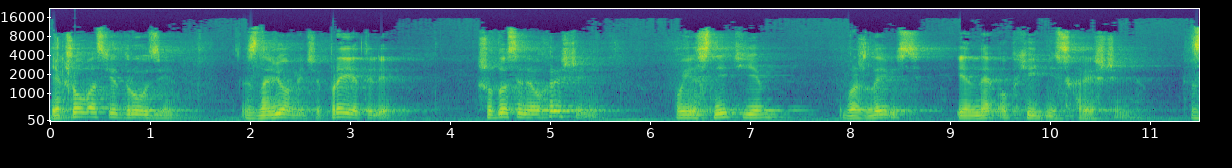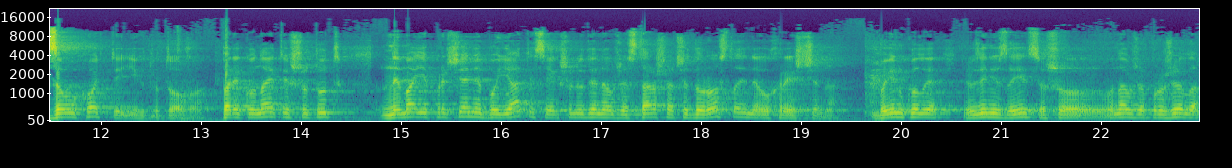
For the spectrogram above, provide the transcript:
Якщо у вас є друзі, знайомі чи приятелі, що досі не охрещені, поясніть їм важливість і необхідність хрещення. Заохотьте їх до того. Переконайте, що тут немає причини боятися, якщо людина вже старша чи доросла і не охрещена. Бо інколи людині здається, що вона вже прожила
